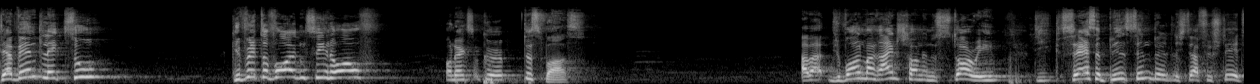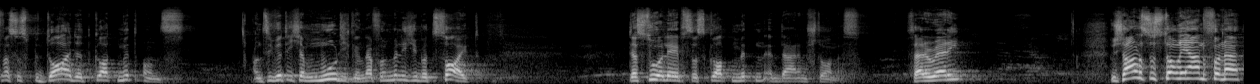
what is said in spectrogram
Der Wind legt zu, Gewitterwolken ziehen auf und denkst, okay, das war's. Aber wir wollen mal reinschauen in eine Story, die sehr, sehr sinnbildlich dafür steht, was es bedeutet, Gott mit uns. Und sie wird dich ermutigen, davon bin ich überzeugt, dass du erlebst, dass Gott mitten in deinem Sturm ist. Seid ihr ready? Wir schauen uns die Story an von einer,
